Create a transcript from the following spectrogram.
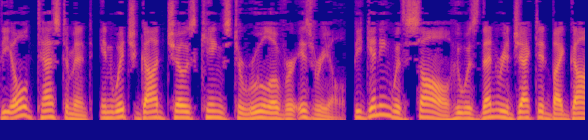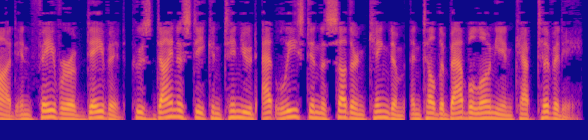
the Old Testament, in which God chose kings to rule over Israel, beginning with Saul who was then rejected by God in favor of David, whose dynasty continued at least in the southern kingdom until the Babylonian captivity.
